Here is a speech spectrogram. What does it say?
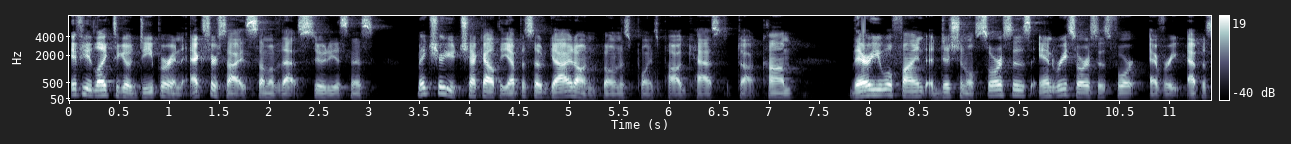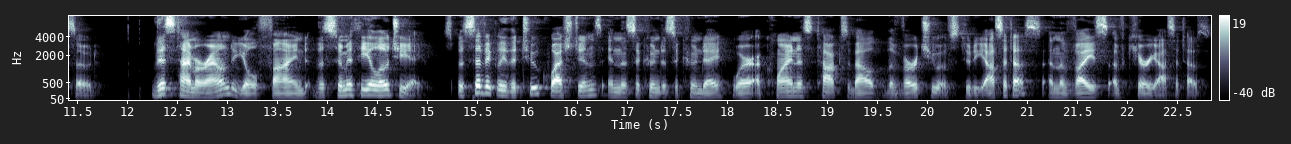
If you'd like to go deeper and exercise some of that studiousness, make sure you check out the episode guide on bonuspointspodcast.com. There you will find additional sources and resources for every episode. This time around, you'll find the Summa Theologiae, specifically the two questions in the Secunda Secundae where Aquinas talks about the virtue of studiositas and the vice of curiositas.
